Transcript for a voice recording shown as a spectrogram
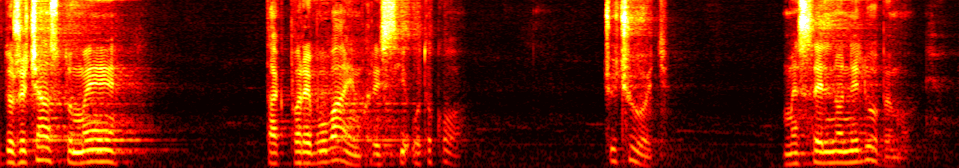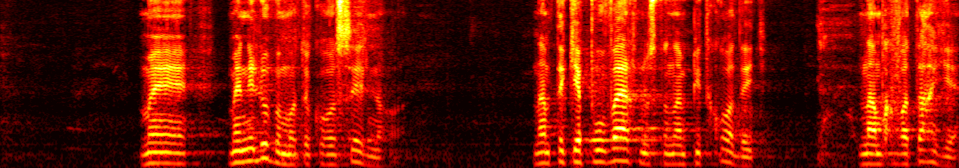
І дуже часто ми так перебуваємо в Христі отако. Чуть-чуть. Ми сильно не любимо. Ми, ми не любимо такого сильного. Нам таке поверхностно нам підходить, нам хватає.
